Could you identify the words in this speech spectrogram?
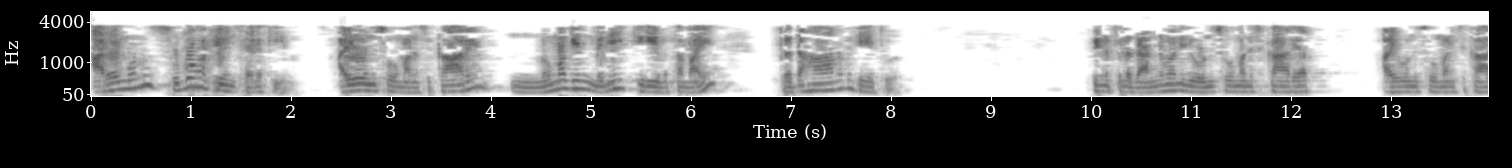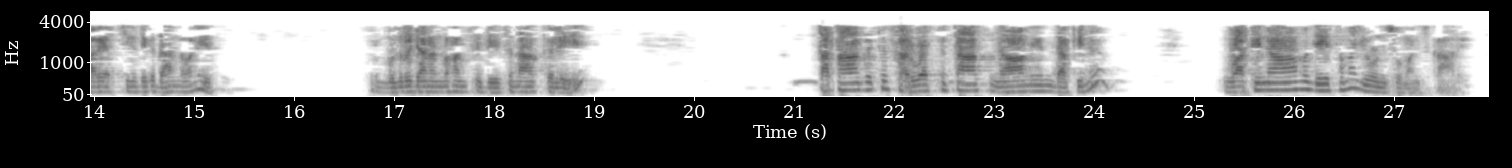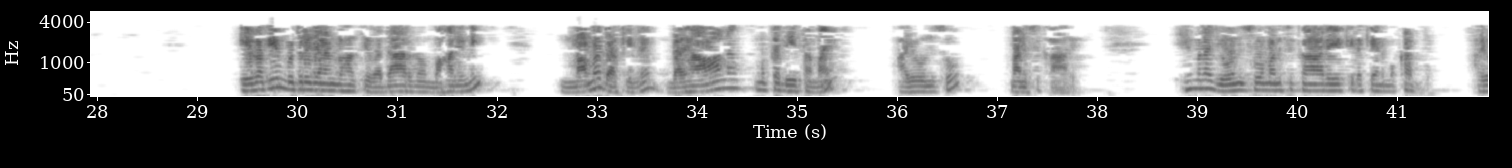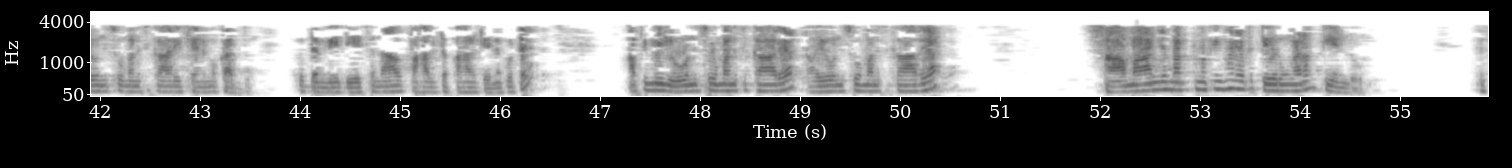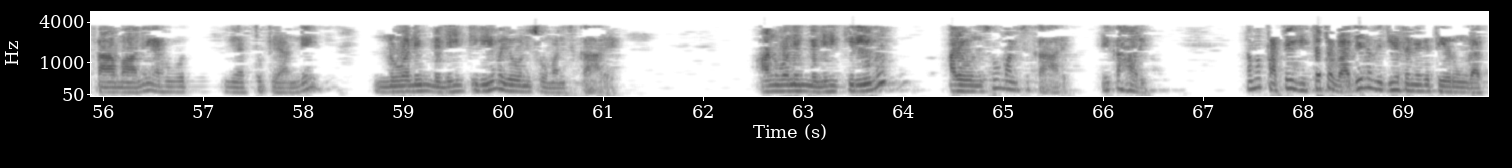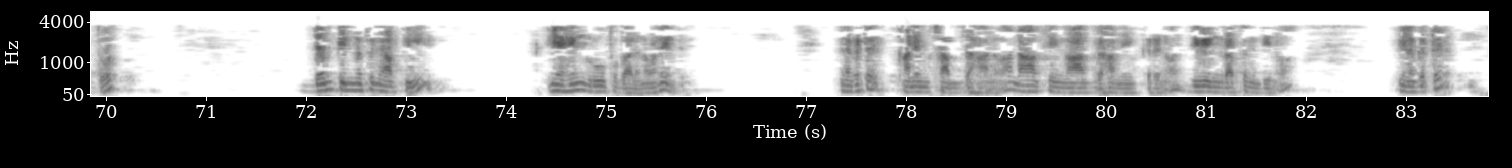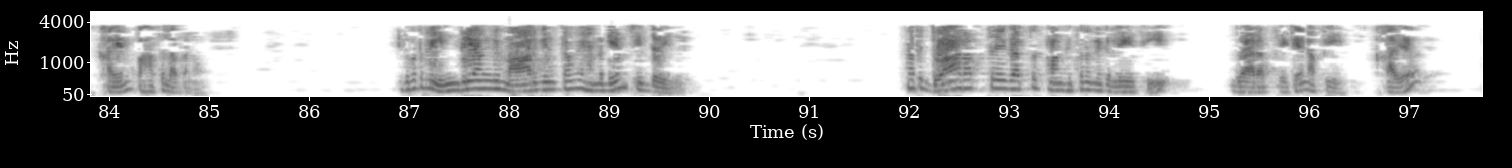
අරමුණු සුභ වශයෙන් සැලකීම. අයෝනිසෝ මනසිකාරයෙන් නොමගින් මෙනෙහි කිරීම තමයි ප්‍රධානම හේතුව. පින්නතුල දන්නවනේ යෝනිසෝ මනසිකාරයත් අයෝනිසෝ මනසිකාරයක් කියන දෙක දාන්නව නේද? බුදුරජාණන් වහන්සේ දේශනා කළේ තථාගත ਸਰවඥතා ඥාණයෙන් දකින වටිනාම දේ තමයි යෝනිසෝ මනසිකාරය. ඒ වගේම බුදුරජාණන් වහන්සේ වදාारण මහණෙනි මම දකින භයානක්මක දේ තමයි අයෝනිසෝ මනසිකාරය. එහෙමනම් යෝනිසෝ මනසිකාරය කියලා කියන්නේ මොකක්ද? අයෝනිසෝ මනසිකාරය කියන්නේ මොකද්ද? දැන් මේ දේශනාව පහළට පහළට එනකොට අපි මේ යෝනිසෝ මනසිකාරයත් අයෝනිසෝ මනසිකාරයත් සාමාන්‍ය මට්ටමකින් හරි අපි තේරුම් ගන්න තියෙන්න ඕනේ. සාමාන්‍යයෙන් අහුවොත් නියත්තු කියන්නේ නුවණින් මෙනෙහි කිරීම යෝනිසෝ මනසිකාරය. අනුවණින් මෙනෙහි කිරීම අයෝනිසෝ මනසිකාරය. ඒක හරි. නමුත් අපේ හිතට වදින විදිහට මේක තේරුම් ගත්තොත් දැන් පින්නතුනේ අපි මේ ඇහෙන් රූප බලනවා නේද? ඊළඟට කනෙන් ශබ්ද අහනවා, නාසයෙන් ආග්‍රහණය කරනවා, දිවෙන් රස විඳිනවා. ඊළඟට කයෙන් පහස ලබනවා. එතකොට මේ ඉන්ද්‍රියන්ගේ මාර්ගයෙන් තමයි හැමදේම සිද්ධ වෙන්නේ. අපි ద్వාරත්‍රය ගත්තොත් මම හිතන මේක ලේසි. ద్వාරත්‍රය කියන්නේ අපි කය,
